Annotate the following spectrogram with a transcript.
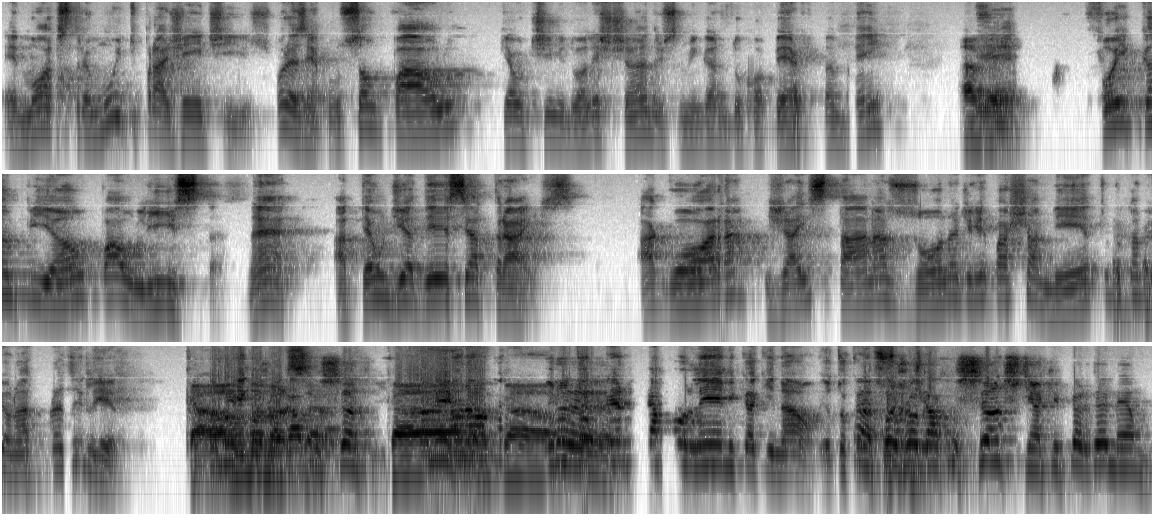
é, mostra muito para a gente isso. Por exemplo, o São Paulo, que é o time do Alexandre, se não me engano, do Roberto também, é, foi campeão paulista, né? até um dia desse atrás. Agora já está na zona de rebaixamento do Campeonato Brasileiro. Calma, jogar Marcelo. com o Santos. Calma, não, calma. Eu não estou querendo ficar polêmica aqui, não. Eu tô ah, foi jogar com o Santos, tinha que perder mesmo.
